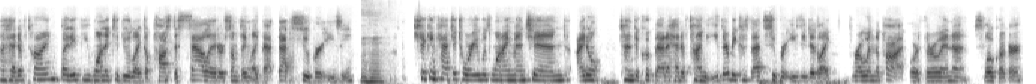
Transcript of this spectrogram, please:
ahead of time, but if you wanted to do like a pasta salad or something like that, that's super easy. Mm-hmm chicken cacciatore was one I mentioned. I don't tend to cook that ahead of time either because that's super easy to like throw in the pot or throw in a slow cooker.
